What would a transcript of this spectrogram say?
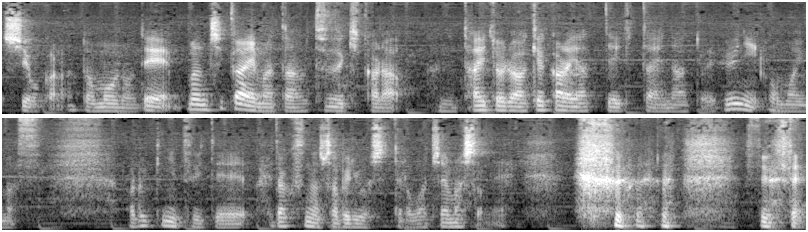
しようかなと思うので、まあ、次回また続きから、タイトル明けからやっていきたいなというふうに思います。歩きについて下手くそな喋りをしてたら終わっちゃいましたね。すいません。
